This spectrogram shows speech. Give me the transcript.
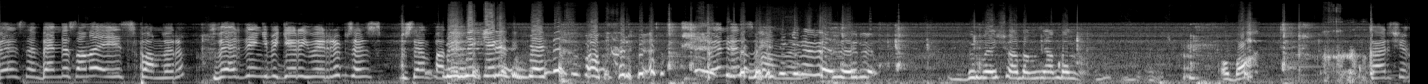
ben sen ben de sana e spamlarım. Verdiğin gibi geri veririm sen sen Ben patlarsın. de geridim ben de spamlarım. Ben de Ben de spamlarım. ben veririm. Dur ben şu adamın yanından... O bak. Kardeşim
